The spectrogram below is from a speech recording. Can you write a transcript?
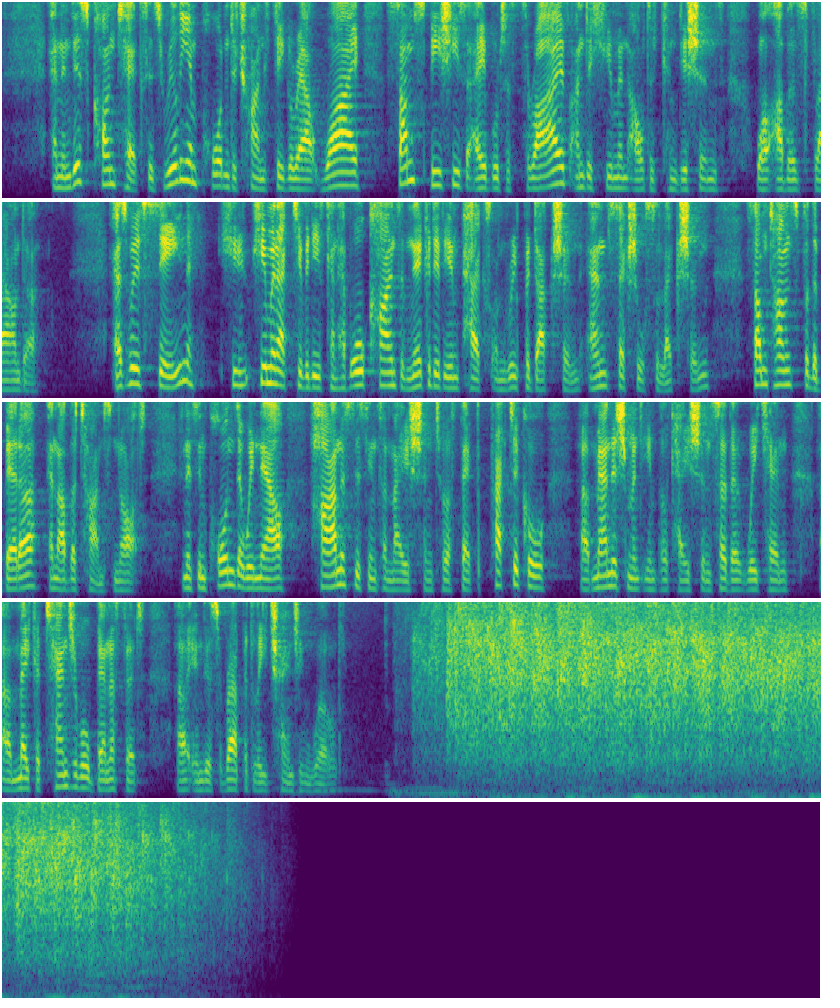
And in this context, it's really important to try and figure out why some species are able to thrive under human-altered conditions while others flounder. As we've seen, hu human activities can have all kinds of negative impacts on reproduction and sexual selection, sometimes for the better and other times not. And it's important that we now harness this information to affect practical uh, management implications so that we can uh, make a tangible benefit uh, in this rapidly changing world.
